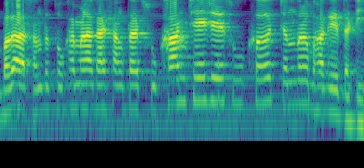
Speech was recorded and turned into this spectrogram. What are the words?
बघा संत चोखामेळा काय सांगतात? सुखांचे जे सुख चंद्रभागे तटी.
